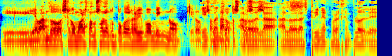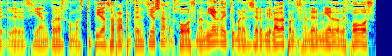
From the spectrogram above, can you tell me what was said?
y llevando. Es que como ahora estamos hablando un poco de review bombing, no quiero y en saltar otras a Lo de la, a lo de la streamer, por ejemplo, le, decían cosas como: estúpida zorra pretenciosa, el juego es una mierda y tú mereces ser violada por defender mierda de juegos.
